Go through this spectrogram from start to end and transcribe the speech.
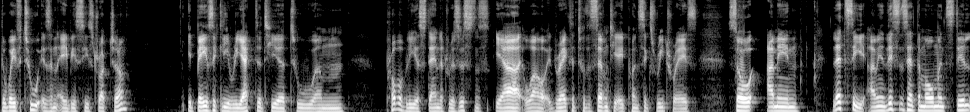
the wave 2 is an ABC structure. It basically reacted here to um, probably a standard resistance. Yeah, wow, it reacted to the 78.6 retrace. So, I mean, let's see. I mean, this is at the moment still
